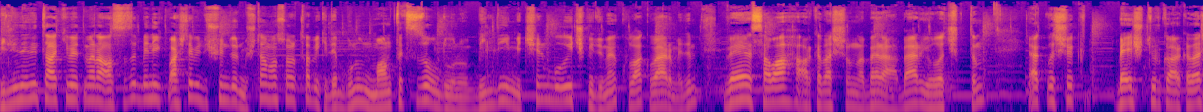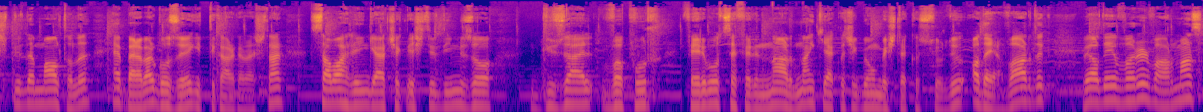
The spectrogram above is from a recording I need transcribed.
bilineni takip etme rahatsızlığı beni ilk başta bir düşündürmüştü ama sonra tabii ki de bunun mantıksız olduğunu bildiğim için bu içgüdüme kulak vermedim ve sabah arkadaşlarımla beraber yola çıktım. Yaklaşık 5 Türk arkadaş bir de Maltalı hep beraber Gozo'ya gittik arkadaşlar. Sabahleyin gerçekleştirdiğimiz o güzel vapur feribot seferinin ardından ki yaklaşık bir 15 dakika sürdü. Adaya vardık ve adaya varır varmaz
